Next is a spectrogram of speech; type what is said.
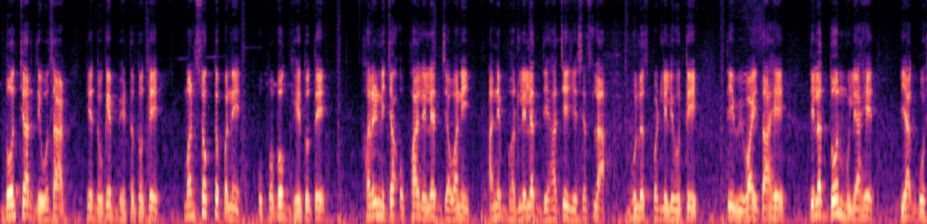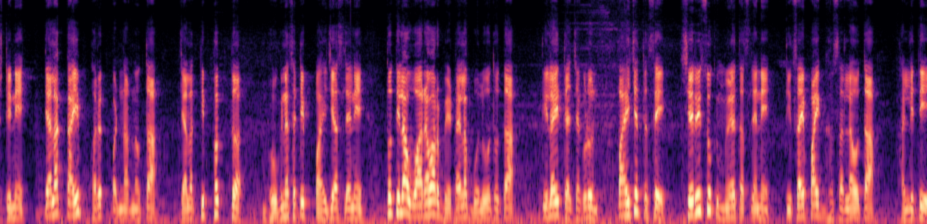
दोन चार दिवसाआड ते दोघे भेटत होते. मनसोक्तपणे उपभोग घेत होते. हरिणीच्या उफाळलेल्या जवानी आणि भरलेल्या देहाचे यशसला भूलच पडलेली होती. ती विवाहित आहे. तिला दोन मुले आहेत. या गोष्टीने त्याला काही फरक पडणार नव्हता. त्याला ती फक्त भोगण्यासाठी पाहिजे असल्याने तो तिला वारंवार भेटायला बोलवत होता. तिलाही त्याच्याकडून पाहिजे तसे शरीरसुख मिळत असल्याने तिचाही पाय घसरला होता. हल्ली ती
